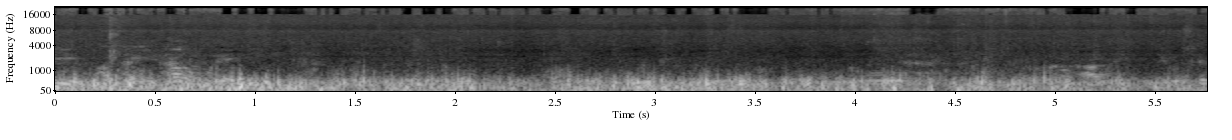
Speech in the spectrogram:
이 바닥이 하고 왜? 아, 네, 요새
